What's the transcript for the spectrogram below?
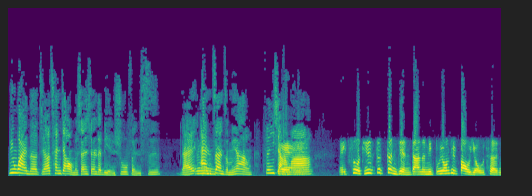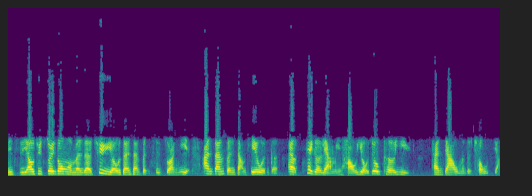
另外呢，只要参加我们珊珊的脸书粉丝来按赞怎么样？嗯、分享吗？没错，其实这更简单的，你不用去报游程，你只要去追踪我们的去游闪闪粉丝专业，按赞分享贴文的，还有 tag 两名好友就可以参加我们的抽奖。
